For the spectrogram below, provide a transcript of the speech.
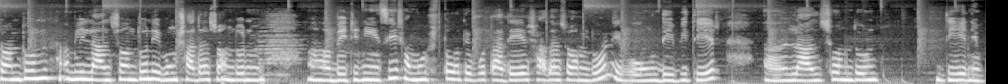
চন্দন, আমি লাল চন্দন এবং সাদা চন্দন বেটে নিয়েছি। সমস্ত দেবতাদের সাদা চন্দন এবং দেবীদের লাল চন্দন দিয়ে নেব।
